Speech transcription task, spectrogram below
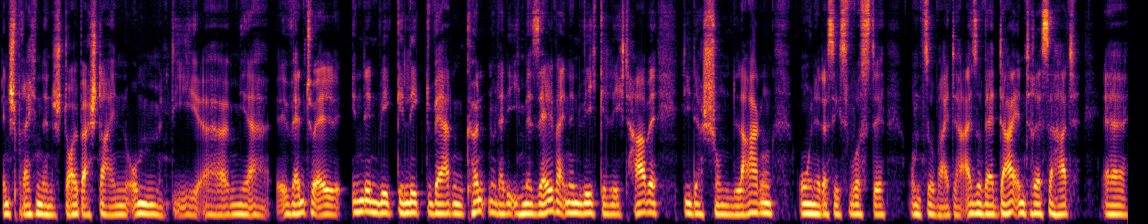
entsprechenden Stolpersteinen um, die äh, mir eventuell in den Weg gelegt werden könnten oder die ich mir selber in den Weg gelegt habe, die da schon lagen, ohne dass ich es wusste und so weiter. Also wer da Interesse hat, äh,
